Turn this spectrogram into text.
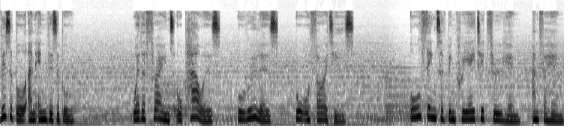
visible and invisible, whether thrones or powers, or rulers, or authorities. All things have been created through him, and for him.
